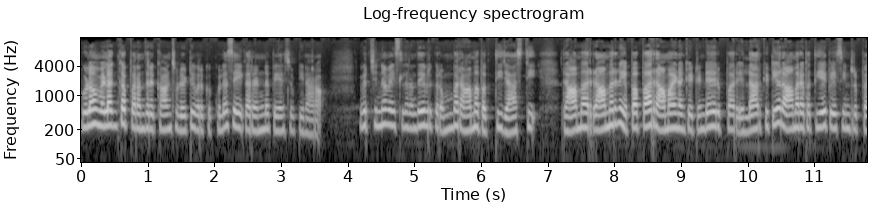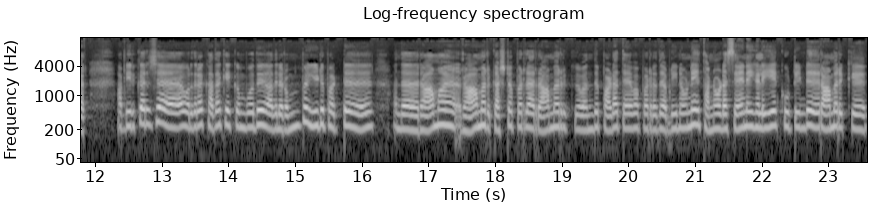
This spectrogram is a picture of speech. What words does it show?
குலம் விளக்க பிறந்திருக்கான்னு சொல்லிட்டு இவருக்கு குலசேகரன்னு பேர் சூட்டினாராம். இவர் சின்ன வயசுலேருந்தே இவருக்கு ரொம்ப ராம பக்தி ஜாஸ்தி. ராமர் ராமர்னு எப்பப்பார் ராமாயணம் கேட்டுட்டே இருப்பார். எல்லார்கிட்டேயும் ராமரை பற்றியே பேசின்னு இருப்பார். அப்படி இருக்கிறச்ச ஒரு தடவை கதை கேட்கும்போது அதில் ரொம்ப ஈடுபட்டு அந்த ராம ராமர் கஷ்டப்படுற ராமருக்கு வந்து பட தேவைப்படுறது அப்படின்னோடனே தன்னோட சேனைகளையே கூட்டிண்டு ராமருக்கு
